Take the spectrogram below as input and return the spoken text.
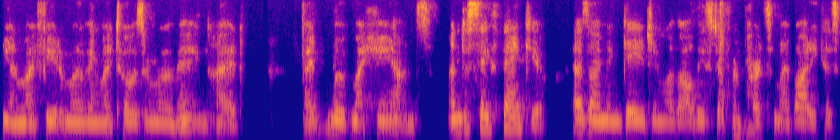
you know my feet are moving, my toes are moving. I'd I'd move my hands and just say thank you as I'm engaging with all these different mm-hmm. parts of my body. Because,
